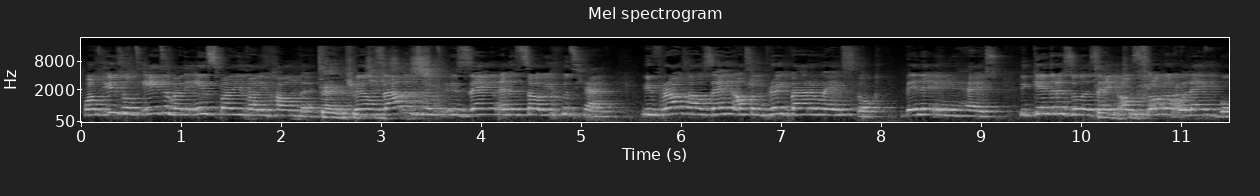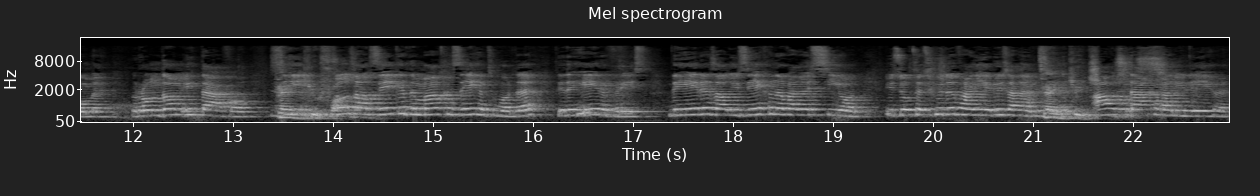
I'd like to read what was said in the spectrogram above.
Want u zult eten van de inspanning van uw handen. Thank you, Welzalig zult u zijn en het zal u goed gaan. Uw vrouw zal zijn als een vruchtbare wijnstok binnen in uw huis. Uw kinderen zullen zijn als jonge olijfbomen rondom uw tafel. Zie, you, zo zal zeker de man gezegend worden die de Heer vreest. De Heer zal u zegenen vanuit Sion. U zult het goede van Jeruzalem zien. Al de dagen van uw leven.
